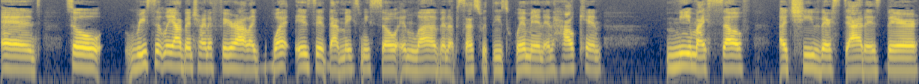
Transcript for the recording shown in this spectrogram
and so recently I've been trying to figure out like what is it that makes me so in love and obsessed with these women and how can me myself achieve their status, their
